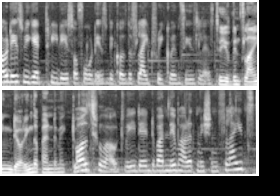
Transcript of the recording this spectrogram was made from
Nowadays we get 3 days or 4 days because the flight frequency is less. So you've been flying during the pandemic too? All throughout, we did Vande Bharat mission flights.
